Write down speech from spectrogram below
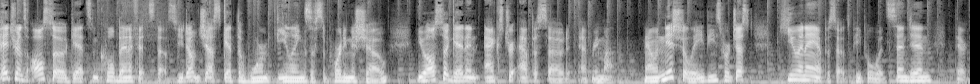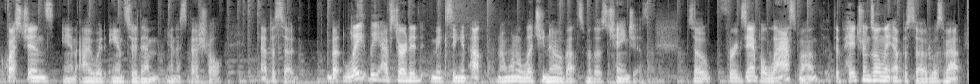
Patrons also get some cool benefits, though. So you don't just get the warm feelings of supporting the show, you also get an extra episode every month. Now, initially, these were just Q&A episodes. People would send in their questions and I would answer them in a special episode. But lately, I've started mixing it up, and I want to let you know about some of those changes. So, for example, last month, the patrons only episode was about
